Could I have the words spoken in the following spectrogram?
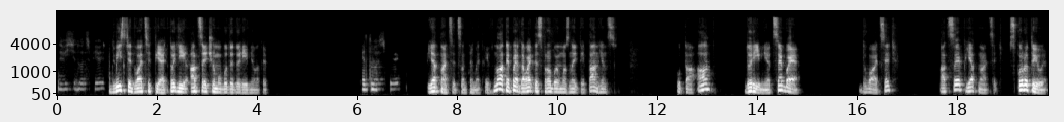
225. 225. Тоді, а це чому буде дорівнювати? 25. 15 сантиметрів. Ну, а тепер давайте спробуємо знайти тангенс кута А дорівнює ЦБ 20, а С 15. Скоротили.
